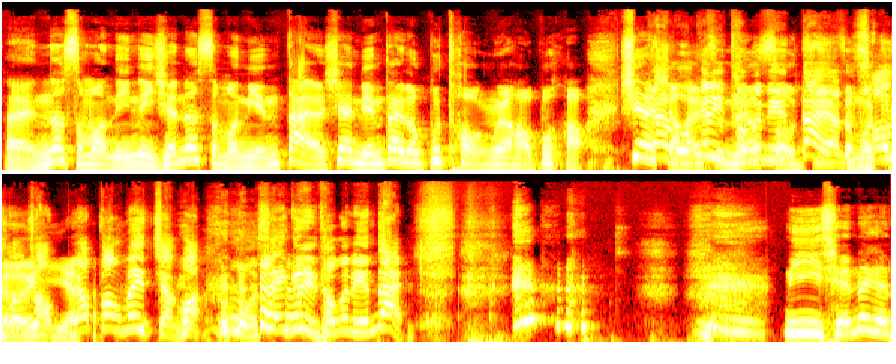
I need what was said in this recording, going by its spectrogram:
哎，那什么，你你以前那什么年代了？现在年代都不同了，好不好？现在小孩子没我跟你同有手机个年代啊，怎么可你超吵！不以啊要？帮我妹讲话，我现在跟你同个年代。你以前那个，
